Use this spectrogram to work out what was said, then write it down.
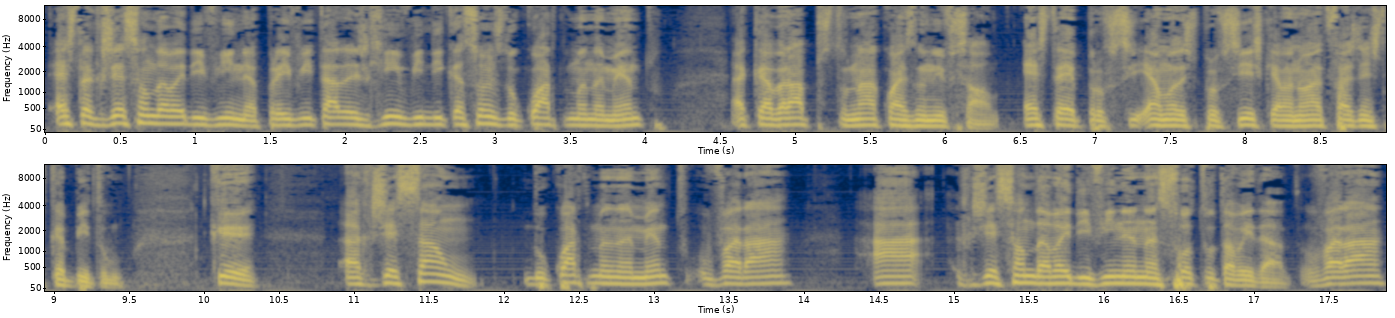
esta rejeição da lei divina para evitar as reivindicações do quarto mandamento acabará por se tornar quase universal. Esta é, profecia, é uma das profecias que a Manoel faz neste capítulo. Que a rejeição do quarto mandamento levará à rejeição da lei divina na sua totalidade. Levará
